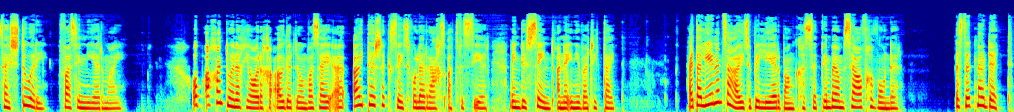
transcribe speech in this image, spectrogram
Sy storie fascineer my. Op 28 jarige ouderdom was hy 'n uiters suksesvolle regsadviseur en dosent aan 'n universiteit. Hy het alleen in sy huis op die leerbank gesit en by homself gewonder: Is dit nou dit?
